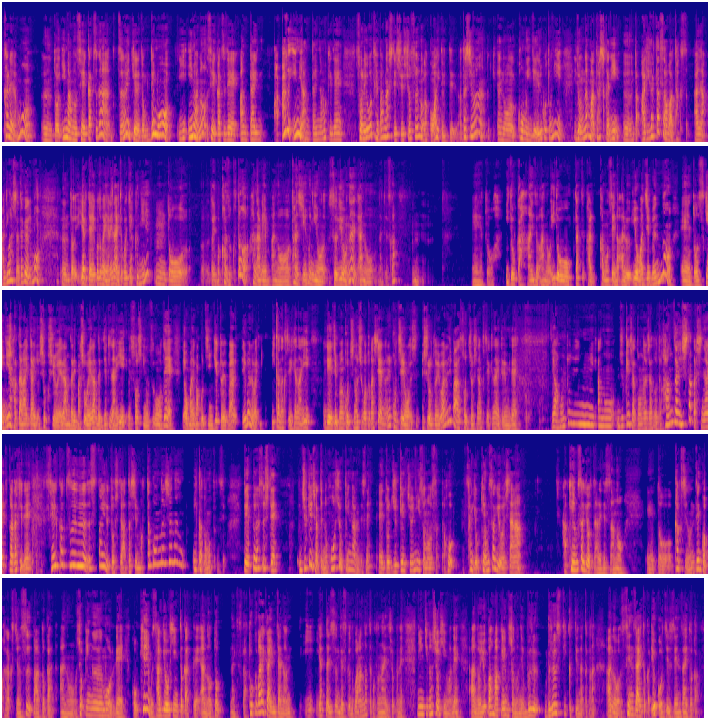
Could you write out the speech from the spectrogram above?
彼らも、うんと、今の生活が辛いけれども、でも、今の生活で安泰、ある意味安泰なわけで、それを手放して出所するのが怖いと言ってる。私は、あの、公務員でいることに、いろんな、まあ確かに、うんと、ありがたさはたくさんあありました。だけれども、うんと、やりたいことがやれないとか、逆にね、うんと、例えば家族と離れ、あの、単身赴任をするような、あの、なんですか、うん、えっ、ー、と、移動か、移動あの、移動だって可能性がある。要は自分の、えっ、ー、と、好きに働いたり、職種を選んだり、場所を選んだりできない組織の都合で、で、お前がこっちに行けと言われれば行かなくちゃいけない。で、自分はこっちの仕事がしたいのに、こっちをしろと言われれば、そっちをしなくちゃいけないという意味で、いや、本当に、あの、受刑者と同じだとって、犯罪したかしないかだけで、生活スタイルとして私全く同じじゃないかと思ったんですよ。で、プラスして、受刑者っていうのは報奨金があるんですね。えっ、ー、と、受刑中にその作業、刑務作業をしたら、あ、刑務作業ってあれです。あの、えっ、ー、と、各地の、全国各地のスーパーとか、あの、ショッピングモールで、こう、刑務作業品とかって、あの、と、なんですか、特売会みたいなのやったりするんですけど、ご覧になったことないでしょうかね。人気の商品はね、あの、横浜刑務所のね、ブルー、ブルースティックっていうんだったかな。あの、洗剤とか、よく落ちる洗剤とか、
